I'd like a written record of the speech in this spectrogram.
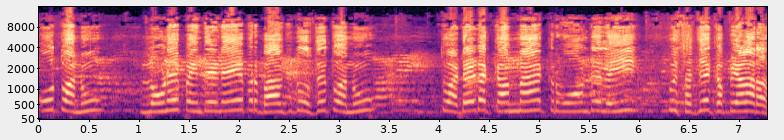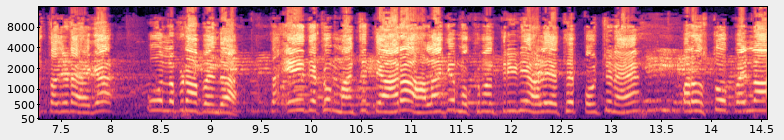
ਉਹ ਤੁਹਾਨੂੰ ਲਾਉਣੇ ਪੈਂਦੇ ਨੇ, ਪਰ ਬਾਵਜੂਦ ਉਸਦੇ ਤੁਹਾਨੂੰ, ਤੁਹਾਡਾ ਜਿਹੜਾ ਕੰਮ ਹੈ, ਕਰਵਾਉਣ ਦੇ ਲਈ ਕੋਈ ਸੱਜੇ ਖੱਬੇ ਵਾਲਾ ਰਸਤਾ ਜਿਹੜਾ ਹੈਗਾ, ਉਹ ਲੱਭਣਾ ਪੈਂਦਾ। ਤਾਂ ਇਹ ਦੇਖੋ, ਮੰਚ ਤਿਆਰ ਆ, ਹਾਲਾਂਕਿ ਮੁੱਖ ਮੰਤਰੀ ਨੇ ਹਲੇ ਇੱਥੇ ਪਹੁੰਚਣਾ ਹੈ, ਪਰ ਉਸ ਤੋਂ ਪਹਿਲਾਂ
